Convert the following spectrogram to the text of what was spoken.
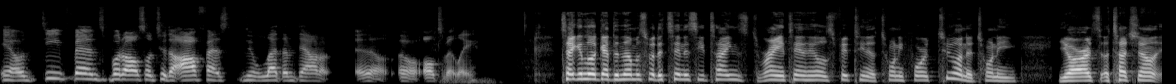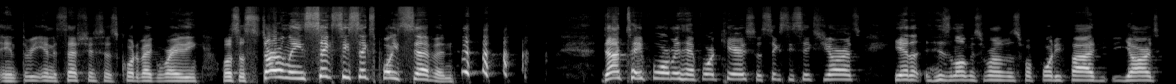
you know, defense, but also to the offense to let them down uh, Uh, uh, ultimately. Take a look at the numbers for the Tennessee Titans. Ryan Tannehill is 15 of 24, 220 yards, a touchdown, and three interceptions. His quarterback rating was a sterling 66.7. D'Onta Foreman had four carries for 66 yards. He had a, his longest run was for 45 yards.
